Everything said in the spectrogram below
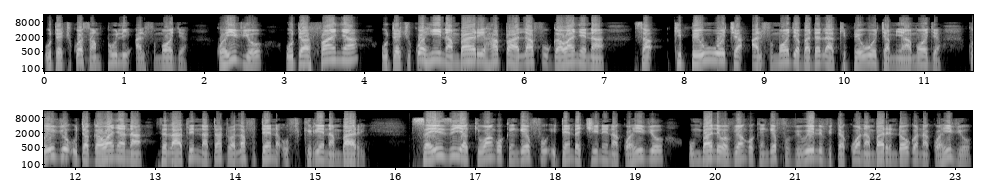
utachukua sampuli alfu moja. Kwa hivyo utafanya utachukua hii nambari hapa halafu ugawanye na sa, kipeuo cha alfu moja badala ya kipeuo cha mia moja. Kwa hivyo utagawanya na thelathini na tatu alafu tena ufikirie nambari. Saizi ya kiwango kengefu itaenda chini na kwa hivyo umbali wa viwango kengefu viwili vitakuwa nambari ndogo na kwa hivyo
